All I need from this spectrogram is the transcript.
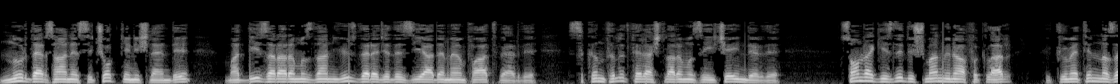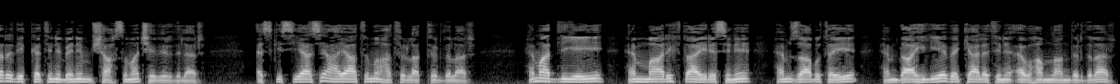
nur dershanesi çok genişlendi. Maddi zararımızdan yüz derecede ziyade menfaat verdi. Sıkıntılı telaşlarımızı hiçe indirdi. Sonra gizli düşman münafıklar hükümetin nazarı dikkatini benim şahsıma çevirdiler. Eski siyasi hayatımı hatırlattırdılar. Hem adliyeyi, hem marif dairesini, hem zabıtayı, hem dahiliye vekaletini evhamlandırdılar.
